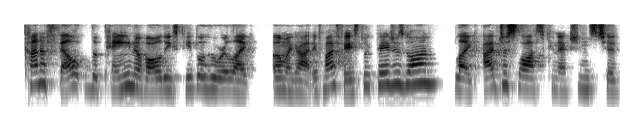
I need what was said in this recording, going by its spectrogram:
kind of felt the pain of all these people who were like, "Oh my god, if my Facebook page is gone, like I've just lost connections to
